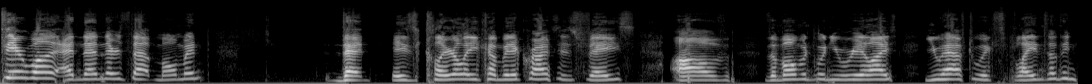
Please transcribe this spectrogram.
there was, and then there's that moment that is clearly coming across his face of the moment when you realize you have to explain something,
